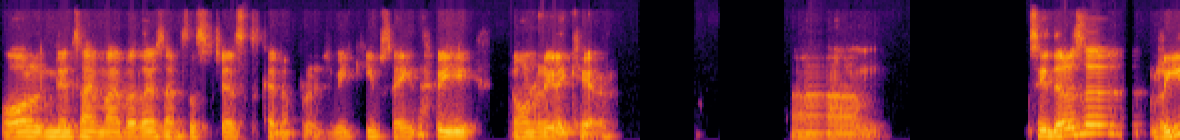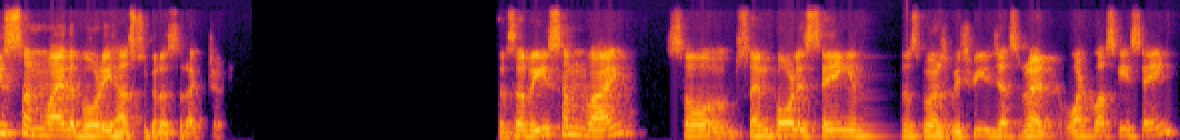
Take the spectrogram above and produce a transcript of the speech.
all Indians and my brothers and sisters kind of approach. We keep saying that we don't really care. Um, see, there is a reason why the body has to be resurrected. There's a reason why. So St. Paul is saying in this verse, which we just read, what was he saying?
